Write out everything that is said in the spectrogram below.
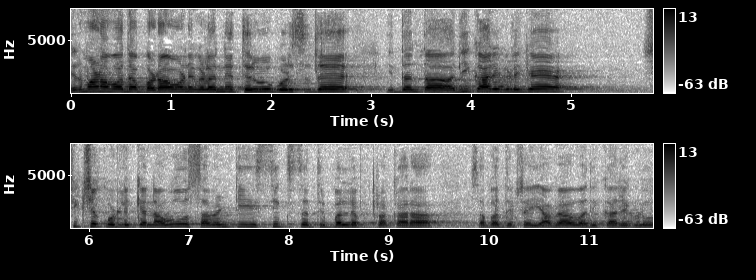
ನಿರ್ಮಾಣವಾದ ಬಡಾವಣೆಗಳನ್ನೇ ತೆರವುಗೊಳಿಸದೆ ಇದ್ದಂಥ ಅಧಿಕಾರಿಗಳಿಗೆ ಶಿಕ್ಷೆ ಕೊಡಲಿಕ್ಕೆ ನಾವು ಸೆವೆಂಟಿ ಸಿಕ್ಸ್ ತ್ರಿಬಲ್ ಎಫ್ ಪ್ರಕಾರ ಸಭಾಧ್ಯಕ್ಷ, ಯಾವ್ಯಾವ ಅಧಿಕಾರಿಗಳು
